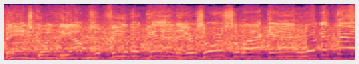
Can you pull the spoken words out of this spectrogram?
Baines going to the opposite field again. There's Orsulak, and look at this!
